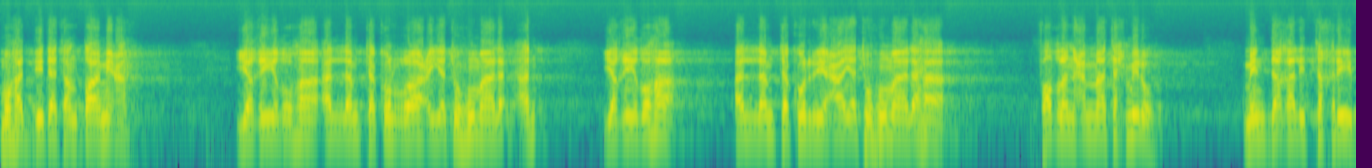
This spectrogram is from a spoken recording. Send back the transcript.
مهددة طامعة. يغيظها أن لم تكن راعيتهما ل... يغيظها أن لم تكن رعايتهما لها فضلا عما تحمله من دغل التخريب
